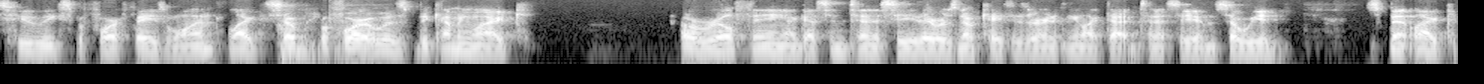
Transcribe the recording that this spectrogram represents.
two weeks before phase one. Like so, oh before God. it was becoming like a real thing, I guess in Tennessee there was no cases or anything like that in Tennessee, and so we had spent like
